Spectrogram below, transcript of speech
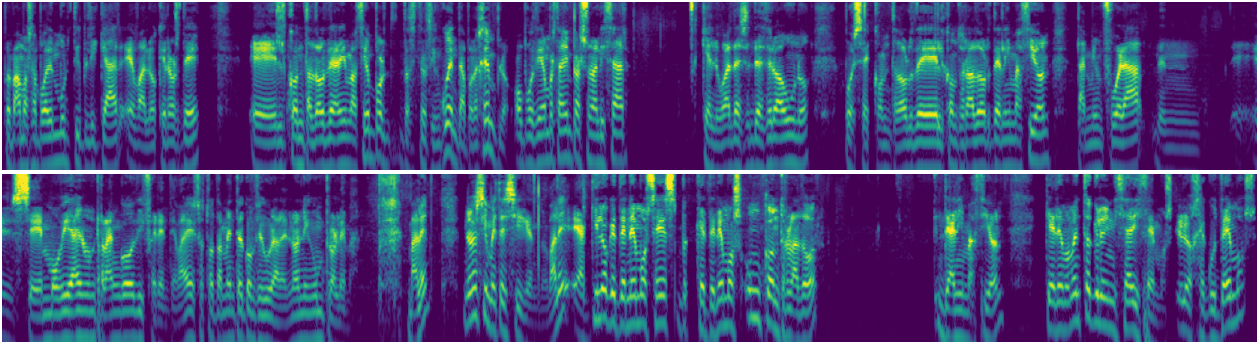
pues vamos a poder multiplicar el valor que nos dé el contador de animación por 250, por ejemplo. O podríamos también personalizar que en lugar de ser de 0 a 1, pues el contador del controlador de animación también fuera eh, se movía en un rango diferente, ¿vale? Esto es totalmente configurable, no hay ningún problema, ¿vale? No sé si me estáis siguiendo, ¿vale? Aquí lo que tenemos es que tenemos un controlador de animación que en el momento que lo inicialicemos y lo ejecutemos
